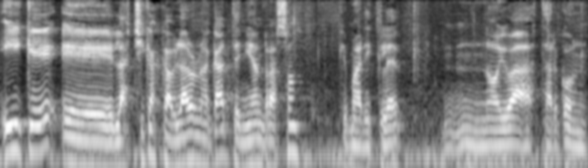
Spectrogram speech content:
Y que eh, las chicas que hablaron acá tenían razón, que Marie Claire no iba a estar con,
